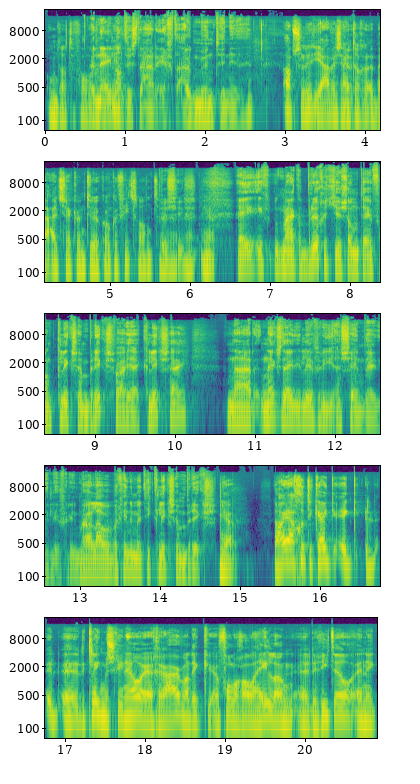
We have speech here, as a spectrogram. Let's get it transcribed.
om dat te volgen. En Nederland is daar echt uitmuntend in. Hè? Absoluut. Ja, we zijn toch eh, bij uitstek natuurlijk ook een fietsland. eh, Precies. ja, ja. Hey, ik, ik maak het bruggetje zometeen van kliks en bricks, waar jij kliks zei, naar next day delivery en same day delivery. Maar laten we beginnen met die kliks en bricks. Ja. Nou ja, goed. Kijk, ik, eh, eh, dat klinkt misschien heel erg raar, want ik eh, volg al heel lang eh, de retail en ik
